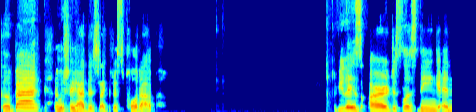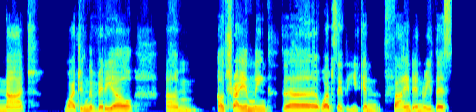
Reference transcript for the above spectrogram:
Go back. I wish I had this like just pulled up. If you guys are just listening and not watching the video, um, I'll try and link the website that you can find and read this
